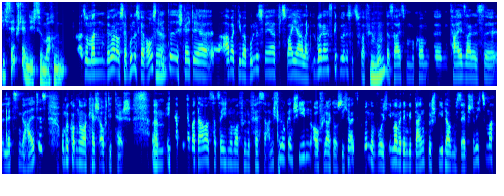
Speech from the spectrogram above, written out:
dich selbstständig zu machen? Also man, wenn man aus der Bundeswehr rausgeht, ja. Äh, stellt der äh, Arbeitgeber Bundeswehr zwei Jahre lang Übergangsgebühren zur Verfügung. Mhm. Das heißt, man bekommt äh, einen Teil seines letzten Gehaltes und bekommt nochmal Cash auf die Tasche. Ähm, ich habe mich aber damals tatsächlich nochmal für eine feste Anstellung entschieden, auch vielleicht aus Sicherheitsgründen, obwohl ich immer mit dem Gedanken gespielt habe, mich selbstständig zu machen.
